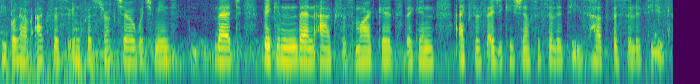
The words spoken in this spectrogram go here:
People have access to infrastructure, which means that they can then access markets, they can access educational facilities, health facilities.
